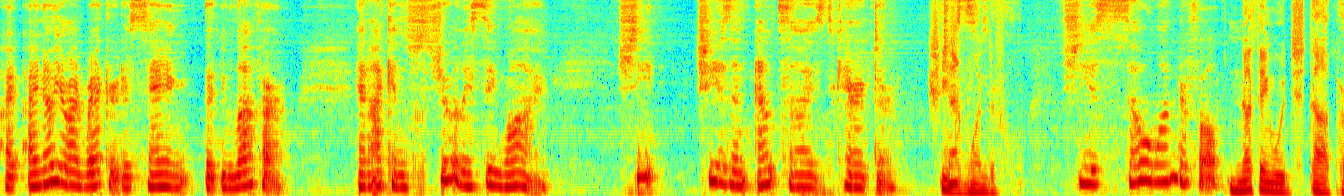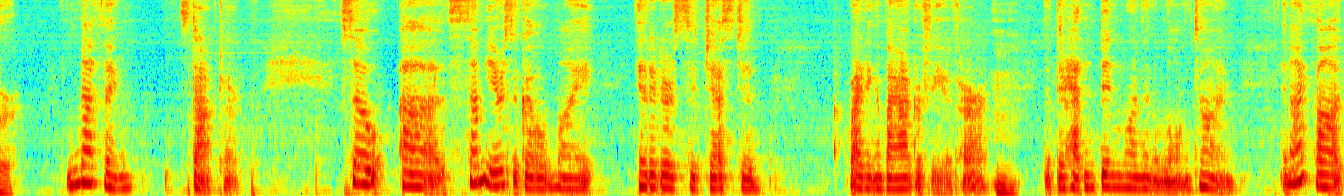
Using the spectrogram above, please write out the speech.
I, I know you're on record as saying that you love her. And I can surely see why. She she is an outsized character. She's Just, wonderful. She is so wonderful. Nothing would stop her. Nothing stopped her. So, uh, some years ago, my editor suggested writing a biography of her, mm. that there hadn't been one in a long time. And I thought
